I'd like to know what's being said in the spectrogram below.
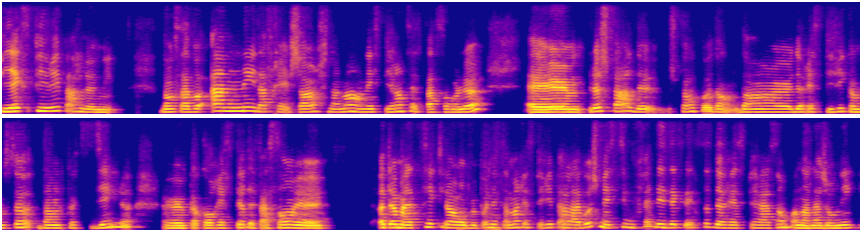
puis expirer par le nez. Donc, ça va amener la fraîcheur finalement en inspirant de cette façon-là. Euh, là, je parle de, je parle pas dans, de respirer comme ça dans le quotidien, là, euh, quand on respire de façon euh, automatique, là, on ne veut pas nécessairement respirer par la bouche, mais si vous faites des exercices de respiration pendant la journée,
